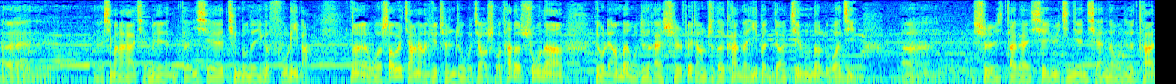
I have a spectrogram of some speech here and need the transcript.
呃呃喜马拉雅前面的一些听众的一个福利吧。那我稍微讲两句陈志武教授，他的书呢有两本，我觉得还是非常值得看的。一本叫《金融的逻辑》，呃，是大概写于几年前的，我觉得他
